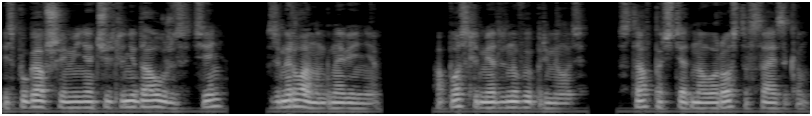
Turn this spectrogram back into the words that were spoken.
испугавшая меня чуть ли не до ужаса тень, замерла на мгновение, а после медленно выпрямилась, став почти одного роста с Айзеком.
